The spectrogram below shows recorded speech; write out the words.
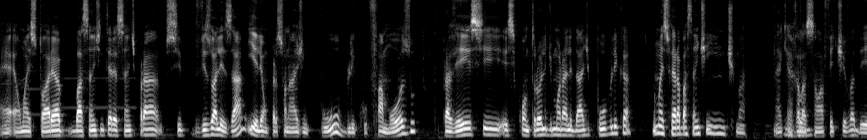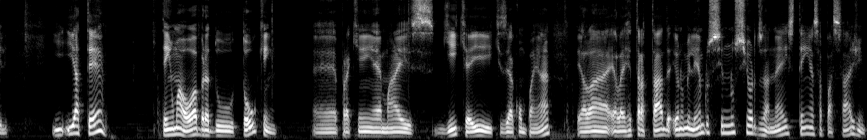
É, é uma história bastante interessante para se visualizar, e ele é um personagem público, famoso, para ver esse, esse controle de moralidade pública numa esfera bastante íntima, né, que é a uhum. relação afetiva dele. E, e, até tem uma obra do Tolkien, é, para quem é mais geek aí e quiser acompanhar, ela, ela é retratada. Eu não me lembro se no Senhor dos Anéis tem essa passagem,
